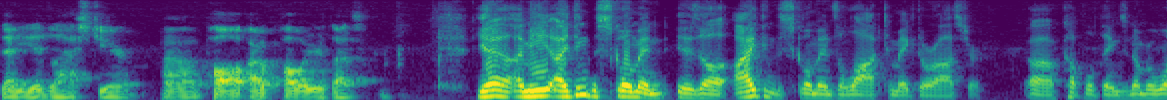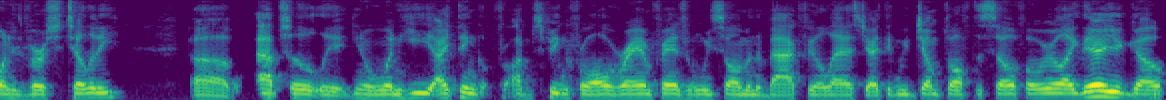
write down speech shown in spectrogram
that he did last year. Uh, Paul, uh, Paul, what are your thoughts? Yeah, I mean, I think the Skowron is a. I think the Skowron's a lock to make the roster. Uh, a couple of things. Number one, his versatility. Uh, absolutely. You know, when he, I think I'm speaking for all Ram fans. When we saw him in the backfield last year, I think we jumped off the sofa. We were like, "There you go."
